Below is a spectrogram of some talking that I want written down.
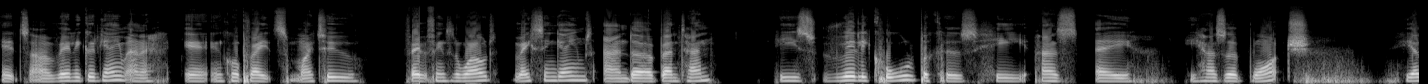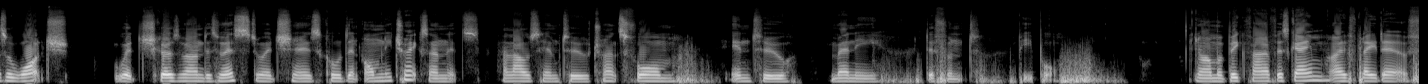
It's a really good game and it incorporates my two favorite things in the world racing games and uh, Ben 10. He's really cool because he has a he has a watch. He has a watch which goes around his wrist, which is called an Omnitrix, and it allows him to transform into many different people. Now, I'm a big fan of this game. I've played it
